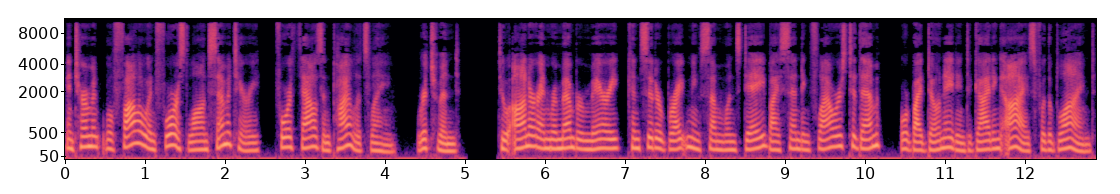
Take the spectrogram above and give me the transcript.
Interment will follow in Forest Lawn Cemetery, 4000 Pilots Lane, Richmond. To honor and remember Mary, consider brightening someone's day by sending flowers to them or by donating to Guiding Eyes for the Blind.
